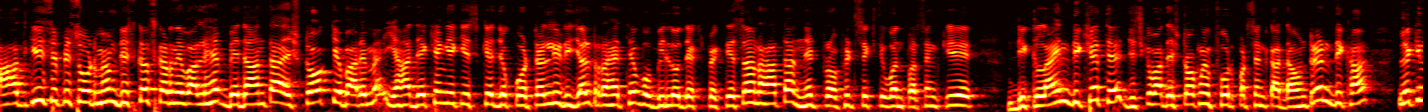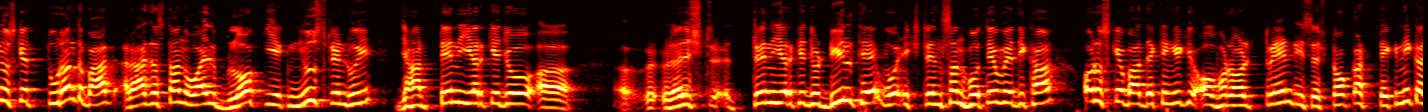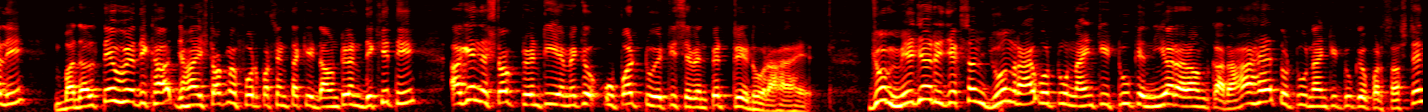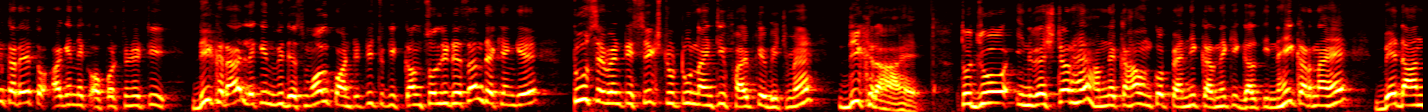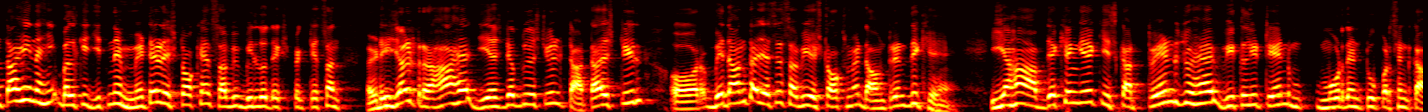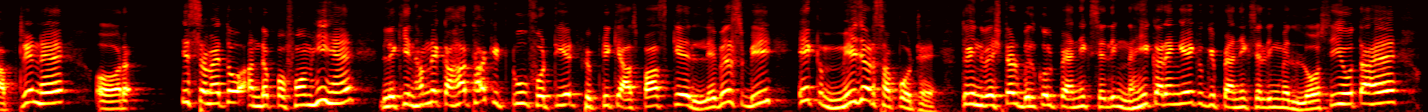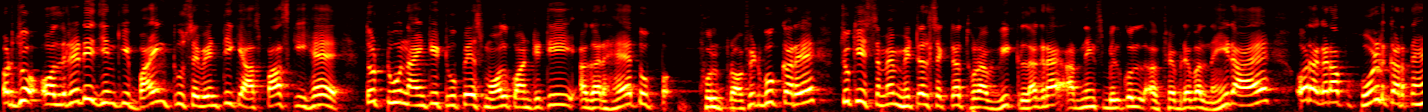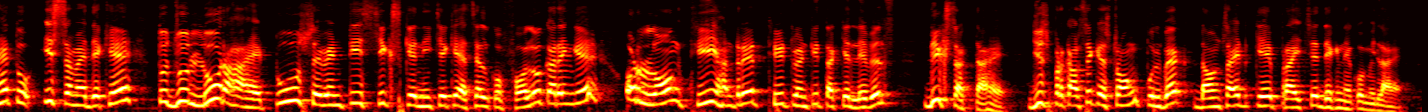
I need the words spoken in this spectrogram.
आज की इस एपिसोड में हम डिस्कस करने वाले हैं वेदांता स्टॉक के बारे में। यहाँ देखेंगे कि इसके जो क्वार्टरली रिज़ल्ट रहे थे, वो बिलो द एक्सपेक्टेशन रहा था। नेट प्रॉफिट 61 परसेंट के डिक्लाइन दिखे थे, जिसके बाद स्टॉक में 4 परसेंट का डाउन ट्रेंड दिखा। लेकिन उसके तुरंत बाद राजस्थान ऑयल ब्लॉक की एक न्यूज़ ट्रेंड हुई, जहाँ टेन ईयर के जो रजिस्टर टेन ईयर के जो डील थे, वो एक्सटेंशन होते हुए दिखा और उसके बाद देखेंगे कि ओवरऑल ट्रेंड इस स्टॉक का टेक्निकली बदलते हुए दिखा, जहाँ स्टॉक में फोर परसेंट तक की डाउन ट्रेंड दिखी थी। अगेन स्टॉक ट्वेंटी एम के ऊपर टू एटी सेवन पे ट्रेड हो रहा है। जो मेजर रिजेक्शन जोन रहा है, वो 292 के नियर अराउंड का रहा है तो 292 के ऊपर सस्टेन करे तो अगेन एक अपॉर्चुनिटी दिख रहा है, लेकिन विद स्मॉल क्वांटिटी चूँकि कंसोलिडेशन देखेंगे 276 टू 295 के बीच में दिख रहा है। तो जो इन्वेस्टर हैं, हमने कहा उनको पैनिक करने की गलती नहीं करना है वेदांता ही नहीं, बल्कि जितने मेटल स्टॉक हैं, सभी बिलो द एक्सपेक्टेशन रिज़ल्ट रहा है जीएसडब्ल्यू स्टील, टाटा स्टील, और वेदांता जैसे सभी स्टॉक्स में डाउन ट्रेंड दिखे हैं। यहाँ आप देखेंगे कि इसका ट्रेंड जो है, weekly trend, more than two percent का अप ट्रेंड है, और इस समय तो अंडर परफॉर्म ही है, लेकिन हमने कहा था कि 248.50 के आसपास के लेवल्स भी एक मेजर सपोर्ट है। तो इन्वेस्टर बिल्कुल पैनिक सेलिंग नहीं करेंगे, क्योंकि पैनिक सेलिंग में लॉस ही होता है। और जो ऑलरेडी जिनकी बाइंग 270 के आसपास की है तो 292 पे स्मॉल क्वांटिटी अगर है तो फुल प्रॉफिट बुक करें। क्योंकि इस समय मेटल सेक्टर थोड़ा वीक लग रहा है अर्निंग्स बिल्कुल फेवरेबल नहीं रहा है। और अगर आप होल्ड करते हैं तो इस समय देखें तो जो लो रहा है 276 के नीचे के एसएल को फॉलो करेंगे और लॉन्ग 300 320 तक के लेवल्स दिख सकता है, जिस प्रकार से स्ट्रॉन्ग पुलबैक डाउनसाइड के प्राइस से देखने को मिला है।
